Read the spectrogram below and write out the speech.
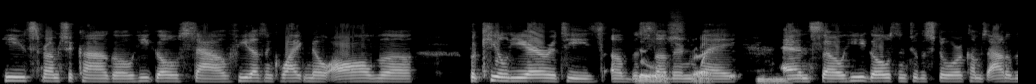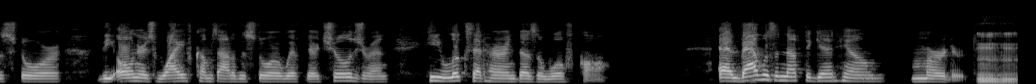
he's from Chicago. He goes south. He doesn't quite know all the peculiarities of the Rules, Southern right. way. Mm-hmm. And so he goes into the store, comes out of the store. The owner's wife comes out of the store with their children. He looks at her and does a wolf call. And that was enough to get him murdered. Mm-hmm.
